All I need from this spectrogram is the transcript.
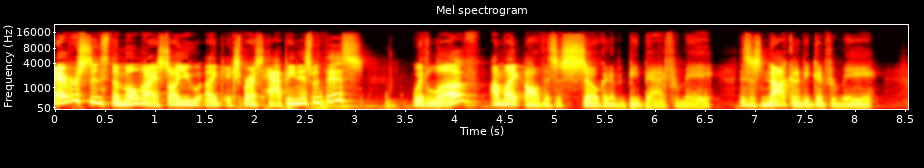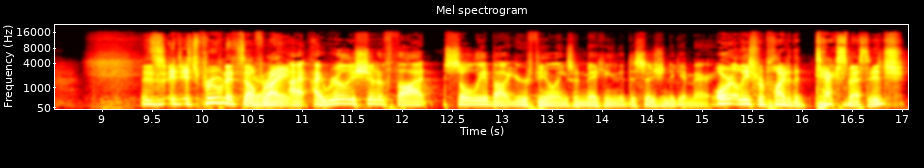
Ever since the moment I saw you like express happiness with this, with love, I'm like, oh, this is so going to be bad for me. This is not going to be good for me. This is, it, it's proven itself right. I, I really should have thought solely about your feelings when making the decision to get married. or at least reply to the text message.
